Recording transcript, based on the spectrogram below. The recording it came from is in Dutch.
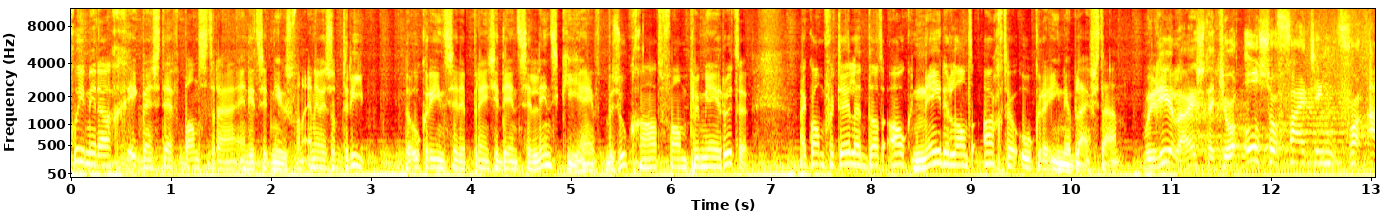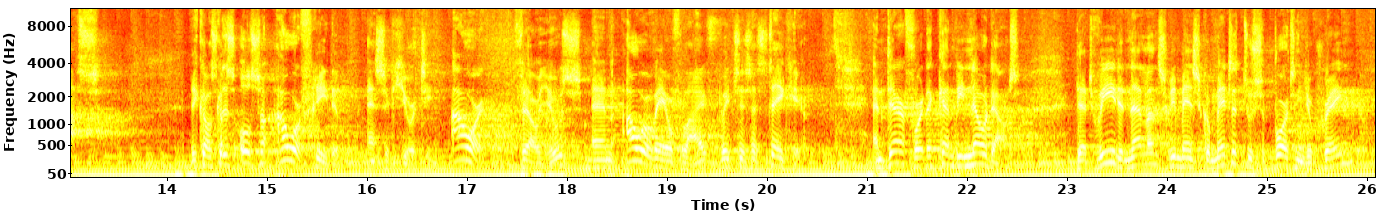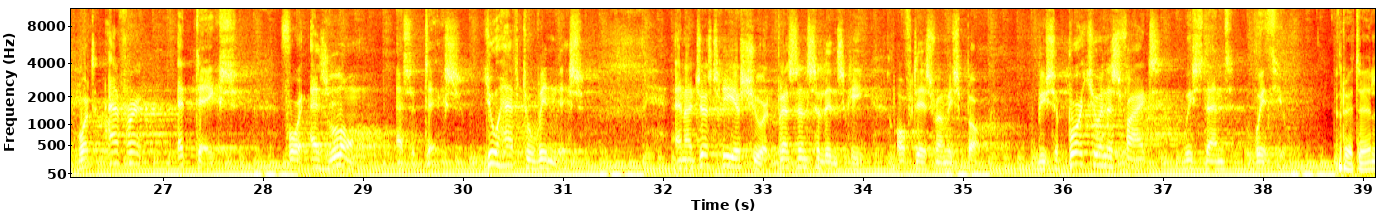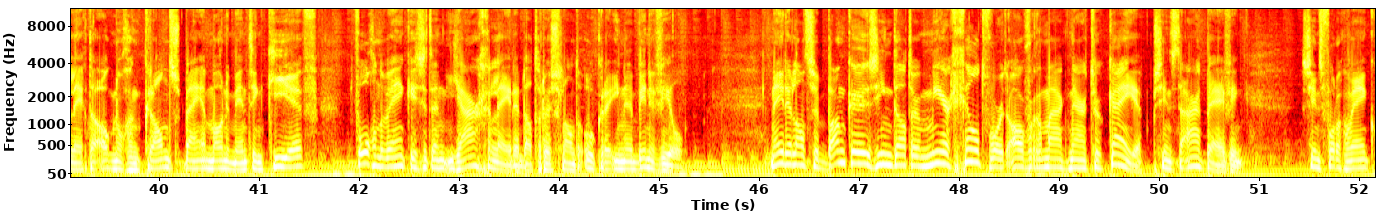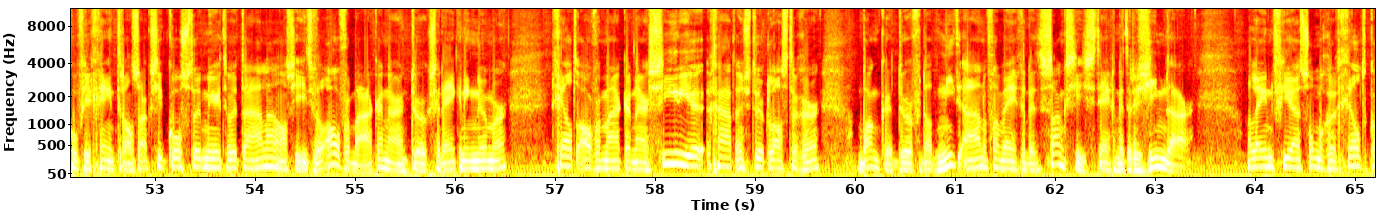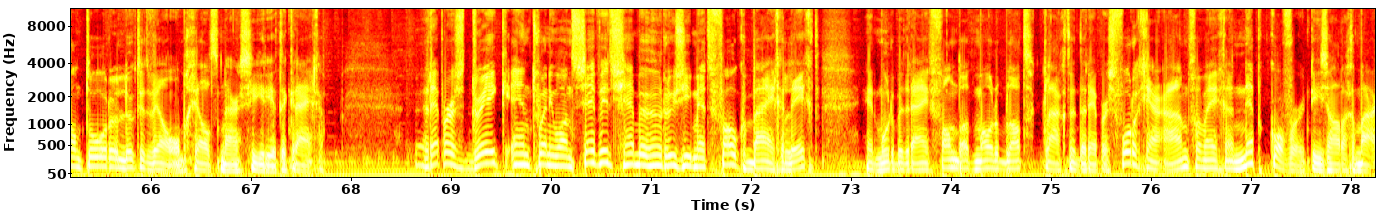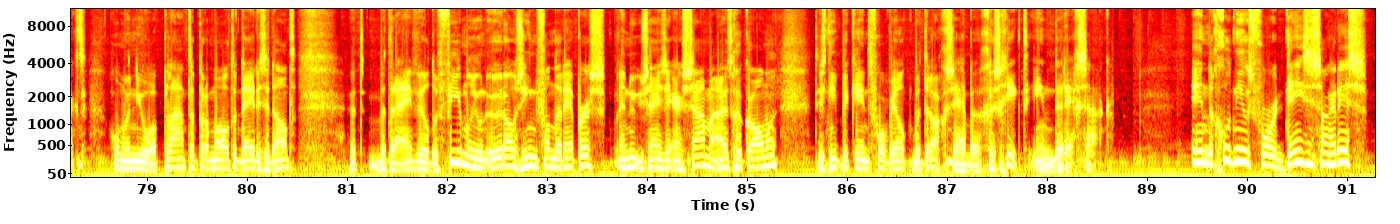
Goedemiddag, ik ben Stef Banstra en dit is het nieuws van NWS op 3. De Oekraïense president Zelensky heeft bezoek gehad van premier Rutte. Hij kwam vertellen dat ook Nederland achter Oekraïne blijft staan. We realize that you're also fighting for us. Because it is also our freedom and security, our values and our way of life which is at stake here. And therefore there can be no doubt that we, the Netherlands, remains committed to supporting Ukraine whatever it takes for as long as it takes. You have to win this. And I just reassured President Zelensky of this when we spoke. We support you in this fight. We stand with you. Rutte legde ook nog een krans bij een monument in Kiev. Volgende week is het een jaar geleden dat Rusland Oekraïne binnenviel. Nederlandse banken zien dat er meer geld wordt overgemaakt naar Turkije sinds de aardbeving. Sinds vorige week hoef je geen transactiekosten meer te betalen als je iets wil overmaken naar een Turks rekeningnummer. Geld overmaken naar Syrië gaat een stuk lastiger. Banken durven dat niet aan vanwege de sancties tegen het regime daar. Alleen via sommige geldkantoren lukt het wel om geld naar Syrië te krijgen. Rappers Drake en 21 Savage hebben hun ruzie met Folk bijgelegd. Het moederbedrijf van dat modeblad klaagde de rappers vorig jaar aan... vanwege een nepcover die ze hadden gemaakt. Om een nieuwe plaat te promoten deden ze dat. Het bedrijf wilde 4 miljoen euro zien van de rappers. En nu zijn ze er samen uitgekomen. Het is niet bekend voor welk bedrag ze hebben geschikt in de rechtszaak. En goed nieuws voor deze zangeres.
